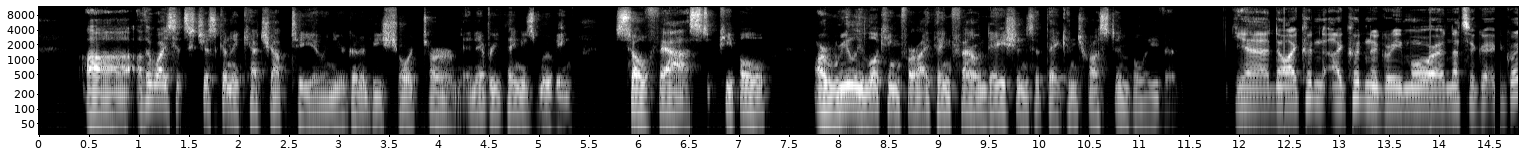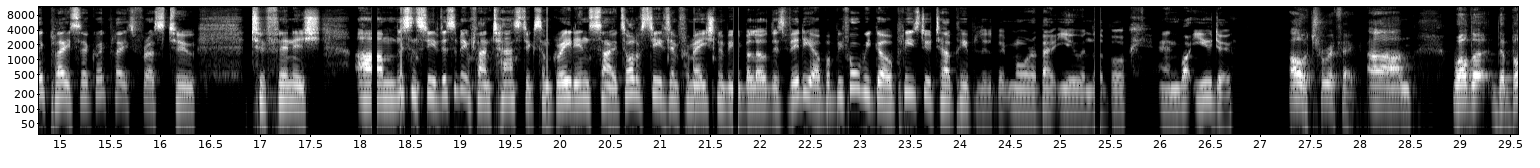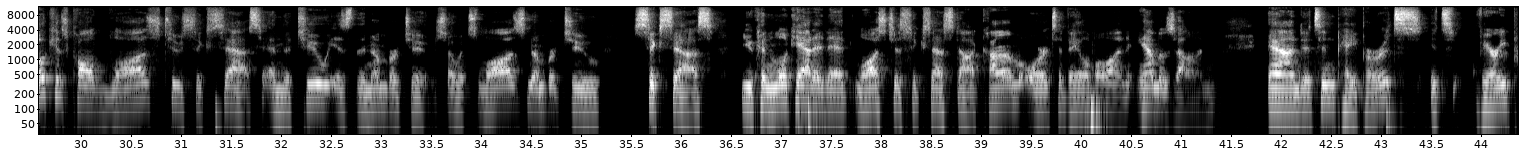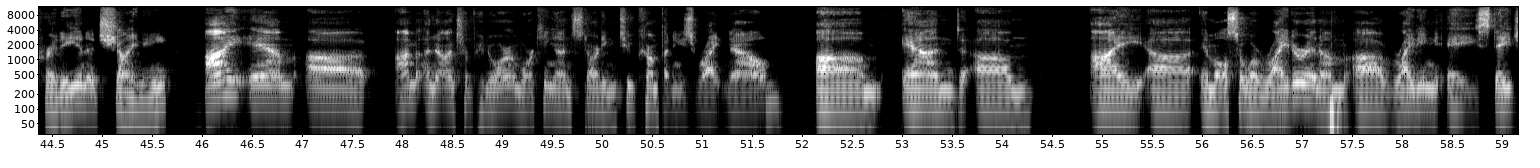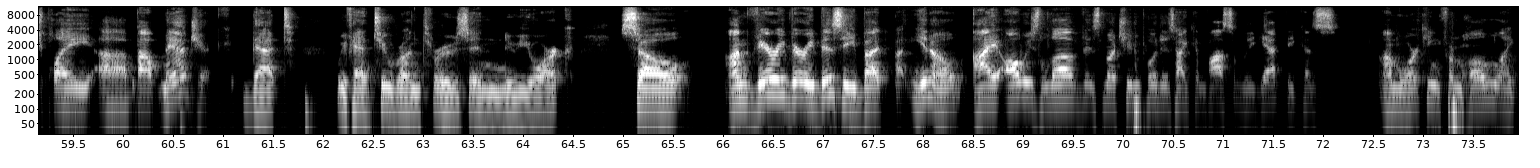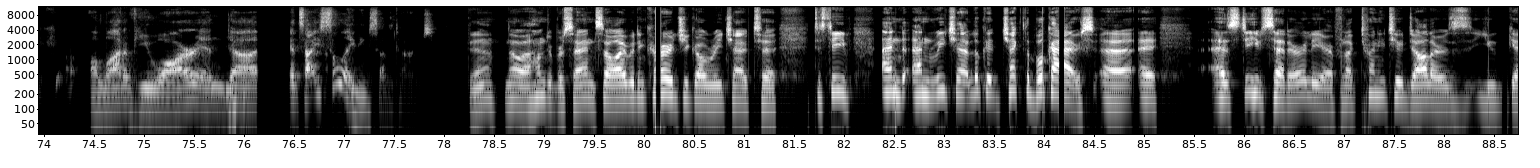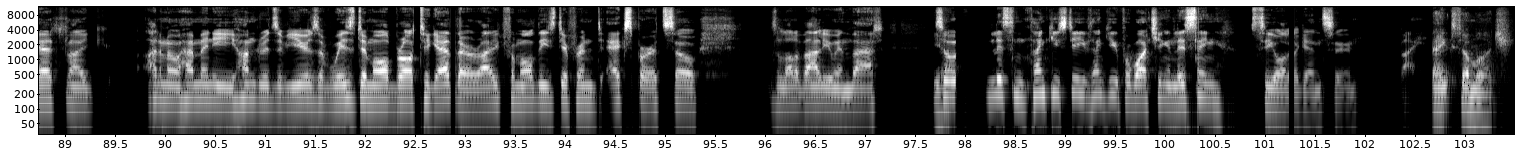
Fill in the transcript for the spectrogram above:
uh, otherwise it's just going to catch up to you and you're going to be short term and everything is moving so fast. People are really looking for, I think, foundations that they can trust and believe in. Yeah, no, I couldn't I couldn't agree more, and that's a great great place, a great place for us to to finish. Um, listen, Steve, this has been fantastic. Some great insights. All of Steve's information will be below this video. But before we go, please do tell people a little bit more about you and the book and what you do. Oh, terrific. Um, well, the, the book is called Laws to Success, and the two is the number two. So it's Laws number two Success. You can look at it at lawstosuccess.com or it's available on Amazon. And it's in paper. It's it's very pretty and it's shiny. I am uh, I'm an entrepreneur. I'm working on starting two companies right now. Mm. Um, and um, I uh, am also a writer and I'm uh, writing a stage play uh, about magic that we've had two run throughs in New York. So I'm very, very busy, but uh, you know, I always love as much input as I can possibly get because I'm working from home like a lot of you are, and mm-hmm. uh, it's isolating sometimes. Yeah, no, hundred percent. So I would encourage you go reach out to to Steve and and reach out. Look at check the book out. Uh, uh, as Steve said earlier, for like twenty two dollars, you get like I don't know how many hundreds of years of wisdom all brought together, right, from all these different experts. So there's a lot of value in that. Yeah. So listen, thank you, Steve. Thank you for watching and listening. See you all again soon. Bye. Thanks so much.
